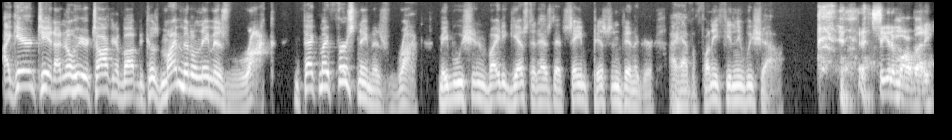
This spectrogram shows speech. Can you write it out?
I guarantee it. I know who you're talking about because my middle name is Rock. In fact, my first name is Rock. Maybe we should invite a guest that has that same piss and vinegar. I have a funny feeling we shall. See you tomorrow, buddy.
